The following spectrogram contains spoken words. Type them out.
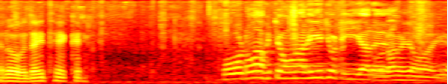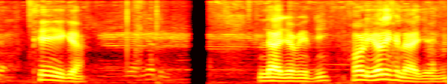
ਰੋਕ ਦਾ ਇੱਥੇ ਇੱਕ ਵਾਰੀ। ਫੋਟੋਆਂ ਖਿਚਾਉਣ ਵਾਲੀ ਇਹ ਝੋਟੀ ਯਾਰ। ਠੀਕ ਆ। ਲੈ ਜਾ ਵੀਰ ਜੀ ਹੌਲੀ ਹੌਲੀ ਖਿਲਾ ਜਾ ਇਹਨੂੰ।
